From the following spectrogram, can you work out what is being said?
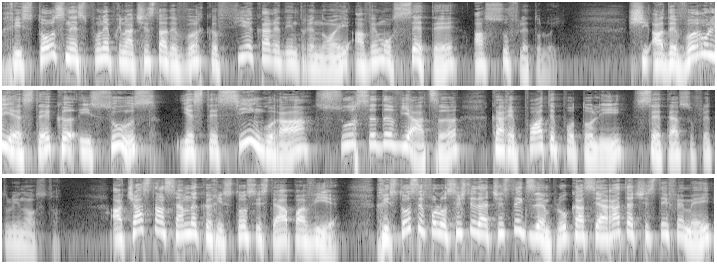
Hristos ne spune prin acest adevăr că fiecare dintre noi avem o sete a sufletului. Și adevărul este că Isus este singura sursă de viață care poate potoli setea sufletului nostru. Aceasta înseamnă că Hristos este apa vie. Hristos se folosește de acest exemplu ca să arate acestei femei,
